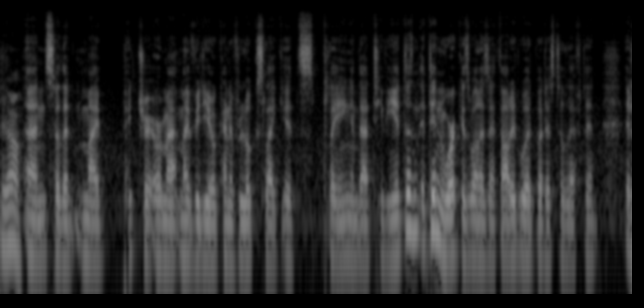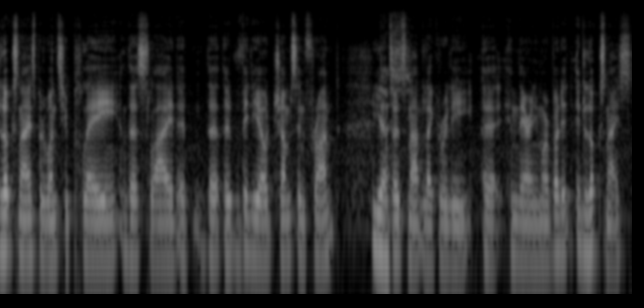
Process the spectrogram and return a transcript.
Yeah. and so that my picture or my, my video kind of looks like it's playing in that TV. It doesn't it didn't work as well as I thought it would, but I still left it. It looks nice, but once you play the slide, it the, the video jumps in front, Yes. so it's not like really uh, in there anymore. But it, it looks nice.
